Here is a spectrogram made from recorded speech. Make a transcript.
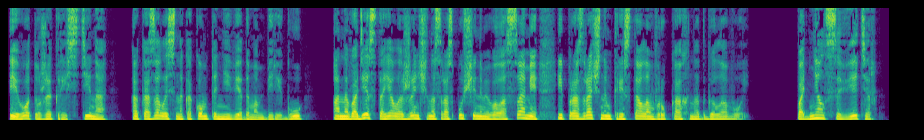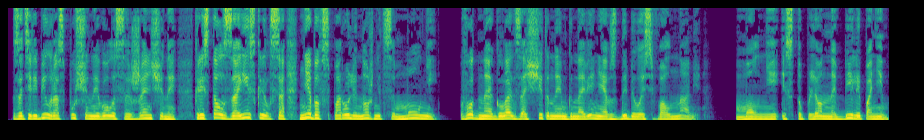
И вот уже Кристина оказалась на каком-то неведомом берегу, а на воде стояла женщина с распущенными волосами и прозрачным кристаллом в руках над головой. Поднялся ветер, затеребил распущенные волосы женщины, кристалл заискрился, небо вспороли ножницы молний, водная гладь за считанные мгновения вздыбилась волнами. Молнии иступленно били по ним,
